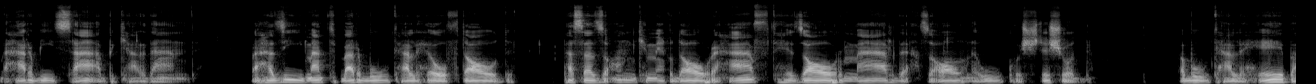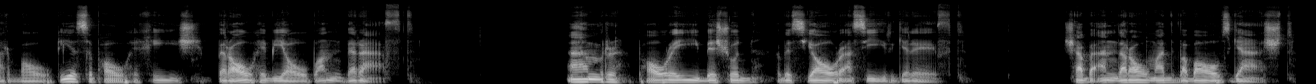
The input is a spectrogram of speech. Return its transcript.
و حربی صعب کردند و هزیمت بر بوطلحه افتاد. پس از آن که مقدار هفت هزار مرد از آن او کشته شد. و بوطلحه بر باقی سپاه خیش به راه بیابان برفت. امر پاره ای بشد و بسیار اسیر گرفت. شب اندر آمد و بازگشت.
